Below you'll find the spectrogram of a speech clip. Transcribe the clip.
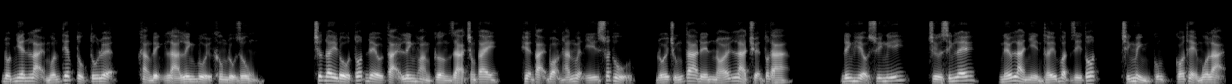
đột nhiên lại muốn tiếp tục tu luyện, khẳng định là linh bùi không đủ dùng. Trước đây đồ tốt đều tại linh hoàng cường giả trong tay, hiện tại bọn hắn nguyện ý xuất thủ, đối chúng ta đến nói là chuyện tốt ta. Đinh hiệu suy nghĩ, trừ sinh lễ, nếu là nhìn thấy vật gì tốt, chính mình cũng có thể mua lại.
